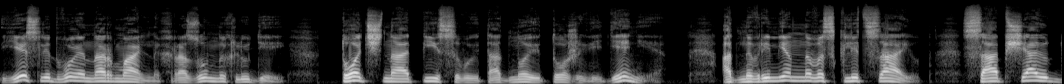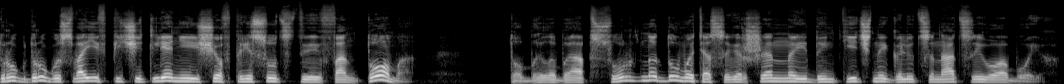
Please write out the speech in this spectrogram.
Если двое нормальных, разумных людей точно описывают одно и то же видение, одновременно восклицают, сообщают друг другу свои впечатления еще в присутствии фантома, то было бы абсурдно думать о совершенно идентичной галлюцинации у обоих.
